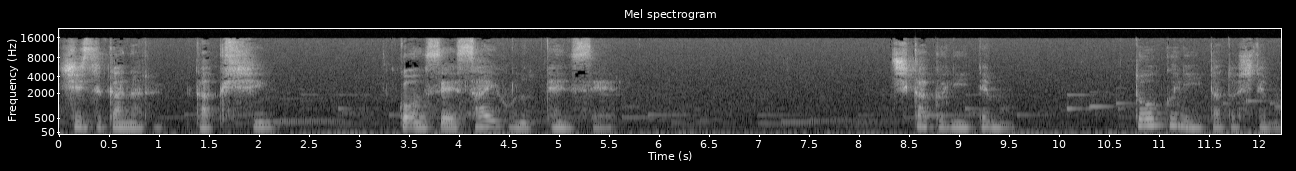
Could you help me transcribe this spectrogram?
静かなる確信今世最後の転生。近くにいても遠くにいたとしても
